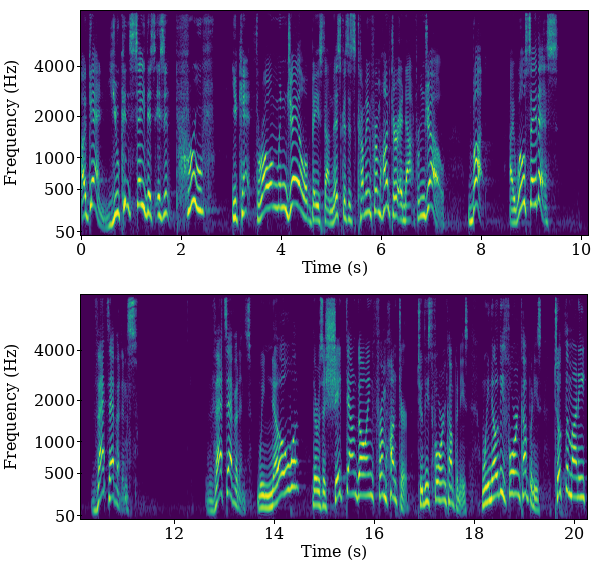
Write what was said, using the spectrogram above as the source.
Again, you can say this isn't proof. You can't throw him in jail based on this because it's coming from Hunter and not from Joe. But I will say this that's evidence. That's evidence. We know there was a shakedown going from Hunter to these foreign companies. We know these foreign companies took the money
